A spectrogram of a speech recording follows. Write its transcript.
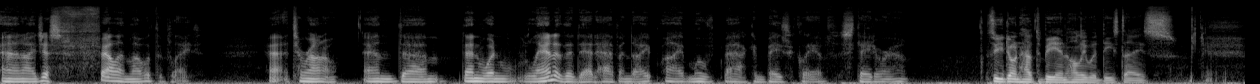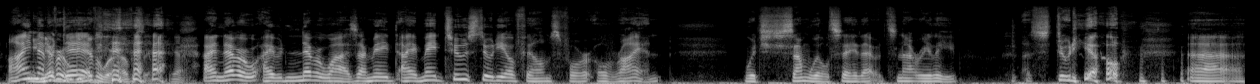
and I just fell in love with the place, uh, Toronto. And um, then when Land of the Dead happened, I, I moved back and basically have stayed around. So you don't have to be in Hollywood these days. I never, never, did. You never were, obviously. Yeah. I never, I never was. I made, I made two studio films for Orion, which some will say that it's not really a studio, uh,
